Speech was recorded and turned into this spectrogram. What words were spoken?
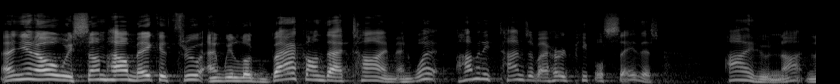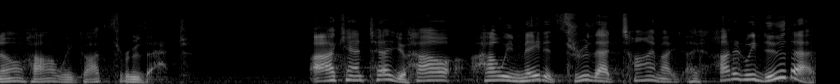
And you know, we somehow make it through and we look back on that time and what, how many times have I heard people say this? I do not know how we got through that. I can't tell you how, how we made it through that time. I, I, how did we do that?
